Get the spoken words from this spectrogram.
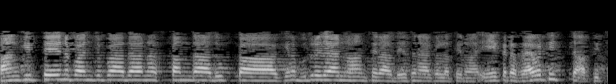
සංකිට්ඨේන පංච උපාදානස්කන්ධා දුක්ඛා කියලා බුදුරජාණන් වහන්සේලා දේශනා කරලා තියෙනවා. ඒකට රැවටිච්ච අපිට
